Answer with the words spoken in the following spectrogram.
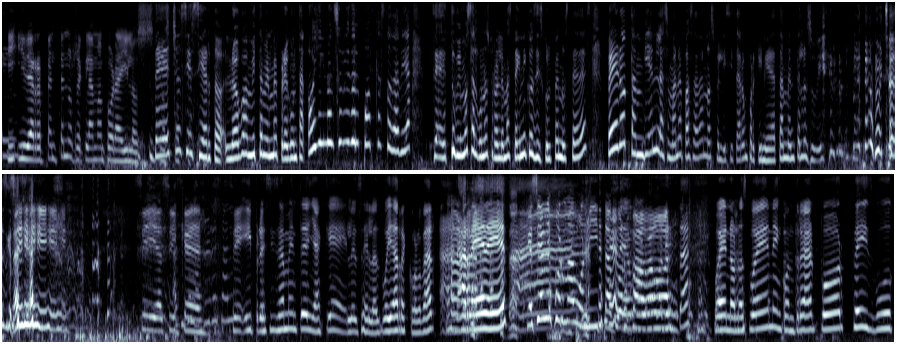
y, y de repente nos reclaman por ahí los... De los hecho, sí es cierto. Luego a mí también me preguntan, oye, ¿y no han subido el podcast todavía? Se- tuvimos algunos problemas técnicos, disculpen ustedes, pero también la semana pasada nos felicitaron porque inmediatamente lo subieron. Muchas gracias. Sí. Sí, así, que... Sí, y precisamente ya que les, se las voy a recordar a Ah. las redes. Que sea de forma bonita, por favor. bonita. Bueno, nos pueden encontrar por Facebook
